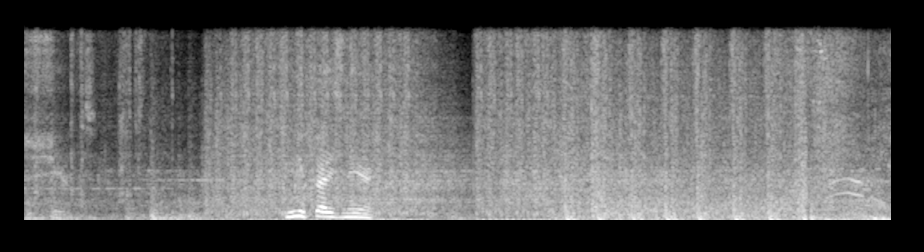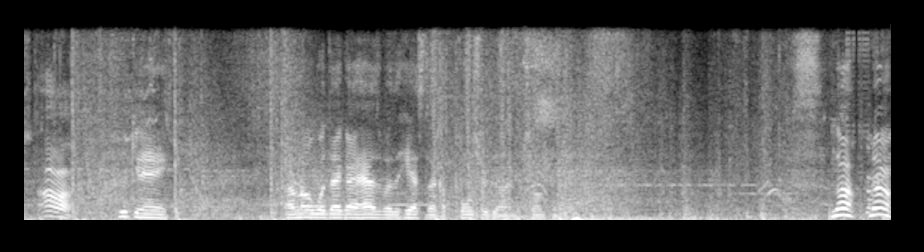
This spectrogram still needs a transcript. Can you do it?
Shoot. Too many fatties in here. Oh, freaking A. I don't know what that guy has, but he has like a pulsar gun or something. No, no!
